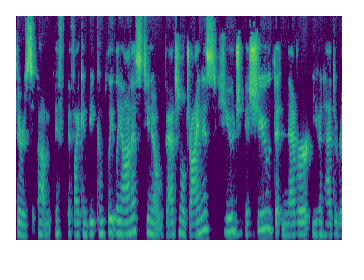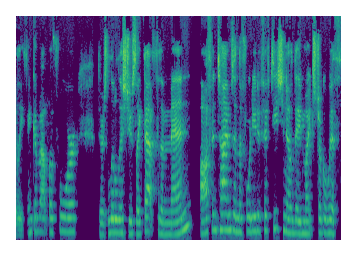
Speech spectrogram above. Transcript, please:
there's um, if, if i can be completely honest you know vaginal dryness huge mm-hmm. issue that never even had to really think about before there's little issues like that for the men oftentimes in the 40 to 50s you know they might struggle with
